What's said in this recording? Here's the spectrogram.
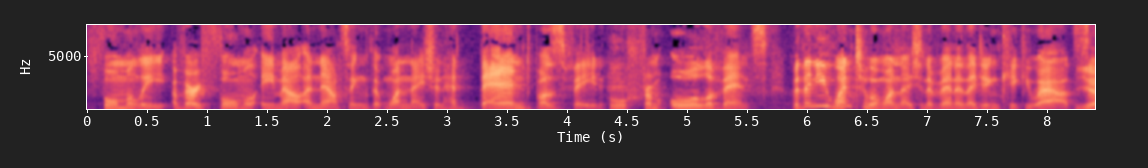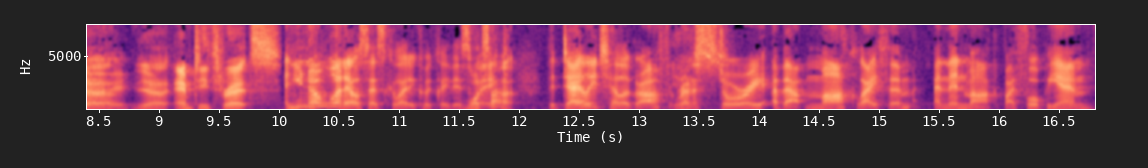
formally a very formal email announcing that One Nation had banned BuzzFeed Oof. from all events. But then you went to a One Nation event and they didn't kick you out. So. Yeah, yeah. Empty threats. And you know what else escalated quickly this What's week? What's that? The Daily Telegraph ran a Yes. story about Mark Latham, and then Mark by 4 p.m.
